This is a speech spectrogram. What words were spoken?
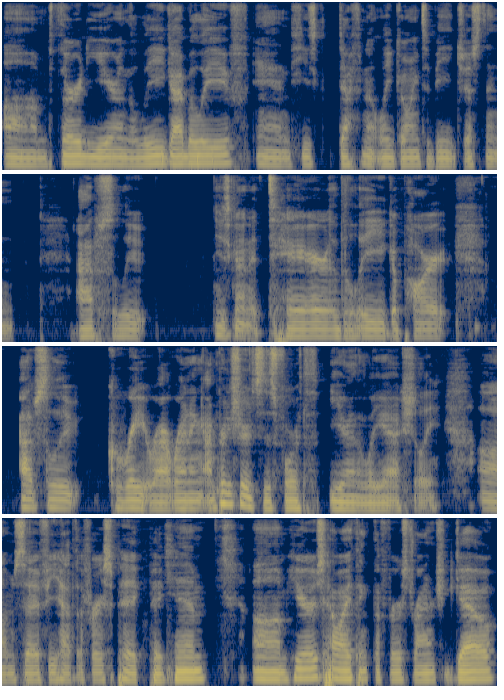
um, third year in the league, I believe, and he's definitely going to be just an absolute. He's going to tear the league apart. Absolute great route running. I'm pretty sure it's his fourth year in the league, actually. Um, so if you have the first pick, pick him. Um, here's how I think the first round should go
